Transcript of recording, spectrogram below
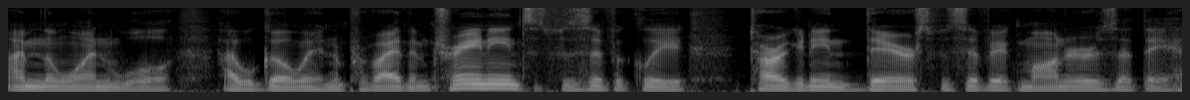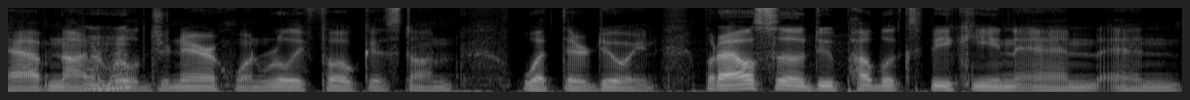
I'm the one will I will go in and provide them training specifically targeting their specific monitors that they have, not mm-hmm. a real generic one, really focused on what they're doing. But I also do public speaking and and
